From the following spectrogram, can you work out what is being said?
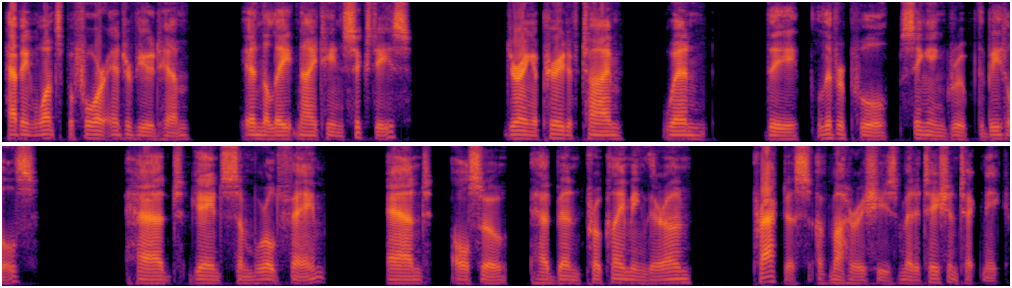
having once before interviewed him in the late 1960s during a period of time when the Liverpool singing group, the Beatles, had gained some world fame and also had been proclaiming their own practice of Maharishi's meditation technique.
